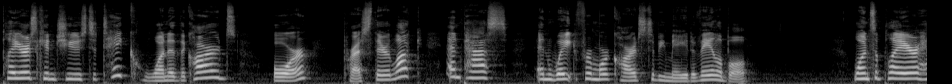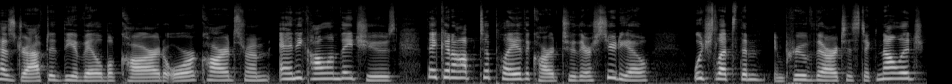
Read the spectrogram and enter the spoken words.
players can choose to take one of the cards or press their luck and pass and wait for more cards to be made available. Once a player has drafted the available card or cards from any column they choose, they can opt to play the card to their studio, which lets them improve their artistic knowledge,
